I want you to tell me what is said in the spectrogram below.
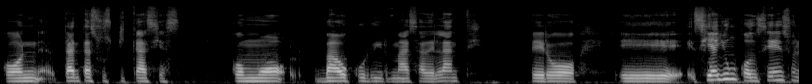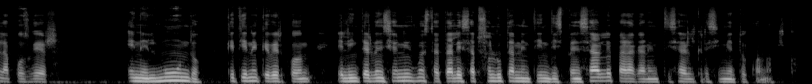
con tantas suspicacias como va a ocurrir más adelante. Pero eh, si hay un consenso en la posguerra, en el mundo, que tiene que ver con el intervencionismo estatal es absolutamente indispensable para garantizar el crecimiento económico.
